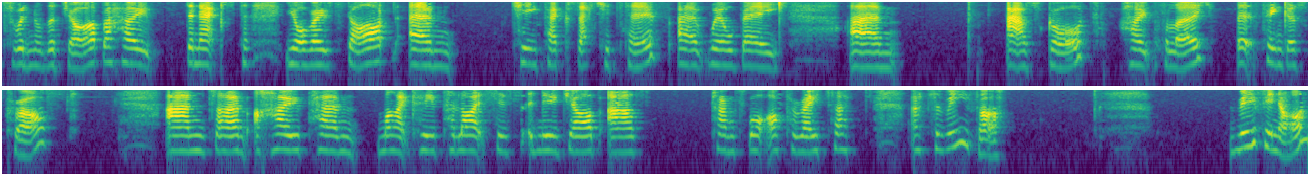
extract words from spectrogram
to another job. I hope the next Eurostar um, chief executive uh, will be um, as good hopefully uh, fingers crossed and um, I hope um, Mike Cooper likes his new job as transport operator at Arriva. Moving on,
